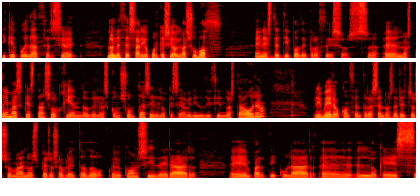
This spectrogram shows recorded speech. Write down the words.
y que pueda hacerse lo necesario porque se oiga su voz en este tipo de procesos. Eh, los temas que están surgiendo de las consultas y de lo que se ha venido diciendo hasta ahora primero, concentrarse en los derechos humanos, pero sobre todo eh, considerar eh, en particular eh, lo que es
